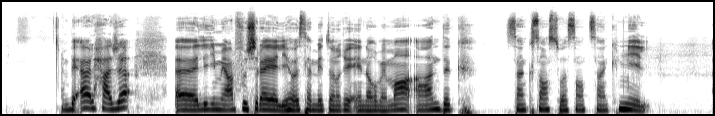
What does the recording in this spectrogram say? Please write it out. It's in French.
بأول حاجة اللي ما يعرفوش رايا اللي هو ça m'étonnerait énormément. عندك 565 000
